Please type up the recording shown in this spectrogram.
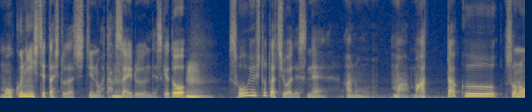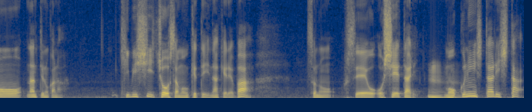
黙認してた人たちっていうのがたくさんいるんですけど。そういう人たちはですねあの、まあ、全くそのなんていうのかな厳しい調査も受けていなければその不正を教えたりうん。黙認したりした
